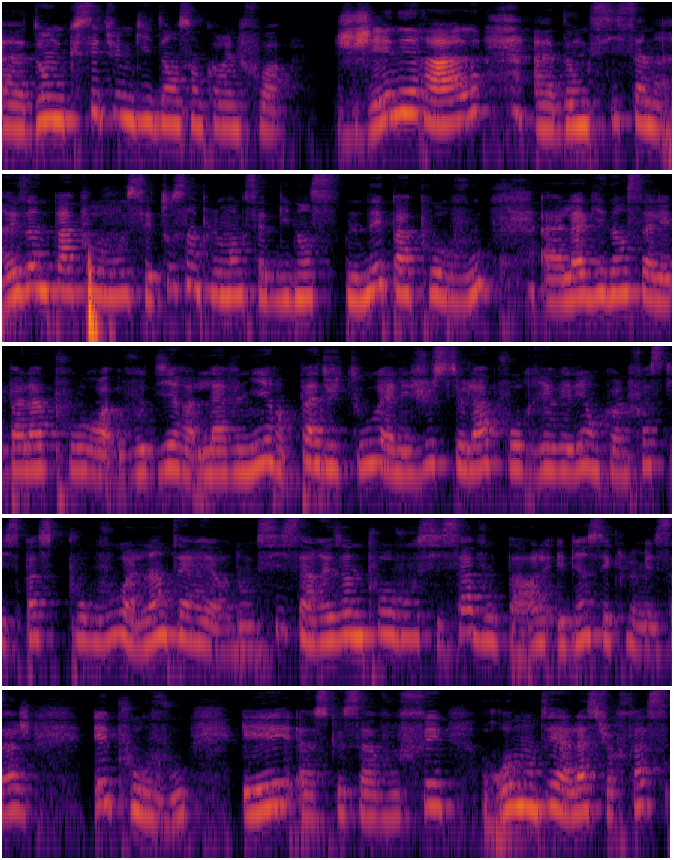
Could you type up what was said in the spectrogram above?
Euh, donc, c'est une guidance, encore une fois, général. Euh, donc si ça ne résonne pas pour vous, c'est tout simplement que cette guidance n'est pas pour vous. Euh, la guidance, elle n'est pas là pour vous dire l'avenir, pas du tout. Elle est juste là pour révéler encore une fois ce qui se passe pour vous à l'intérieur. Donc si ça résonne pour vous, si ça vous parle, eh bien c'est que le message est pour vous. Et euh, ce que ça vous fait remonter à la surface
